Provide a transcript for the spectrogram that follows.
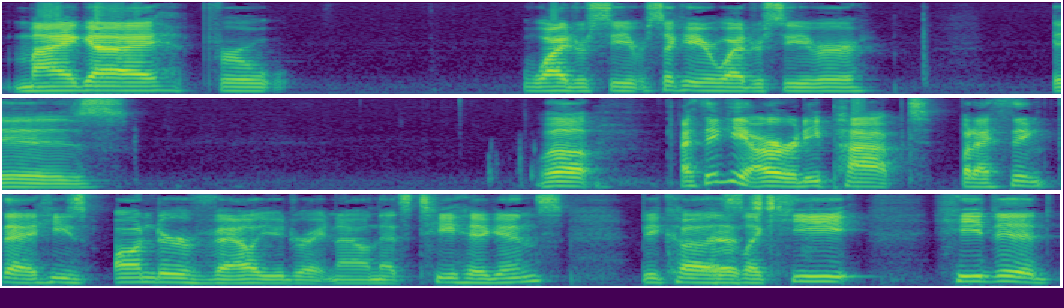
my guy for wide receiver, second year wide receiver, is well. I think he already popped, but I think that he's undervalued right now, and that's Tee Higgins because That's- like he he did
